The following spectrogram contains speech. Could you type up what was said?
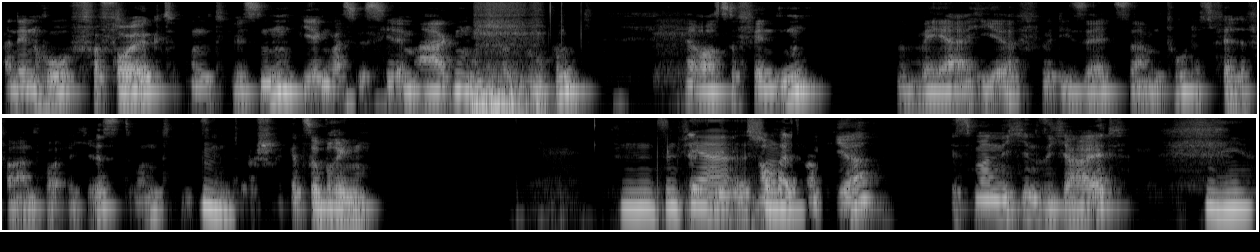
an den Hof verfolgt und wissen, irgendwas ist hier im Argen und versuchen herauszufinden, wer hier für die seltsamen Todesfälle verantwortlich ist und die mhm. Schrecke zu bringen. Sind wir schon. Auch als Vampir ist man nicht in Sicherheit. Mhm.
